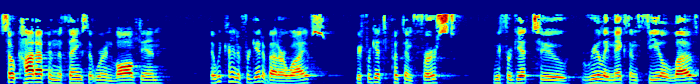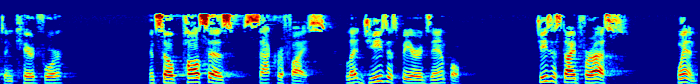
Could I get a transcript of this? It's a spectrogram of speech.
so caught up in the things that we're involved in that we kind of forget about our wives. We forget to put them first. We forget to really make them feel loved and cared for. And so Paul says, sacrifice. Let Jesus be your example. Jesus died for us. When?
